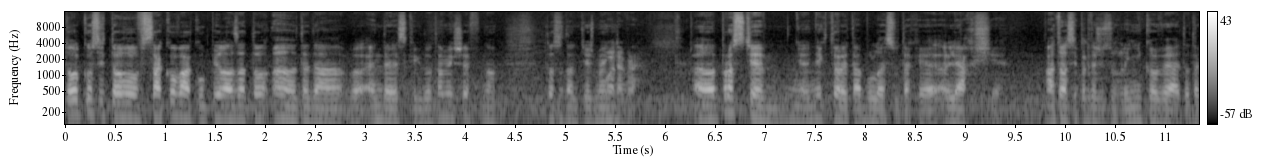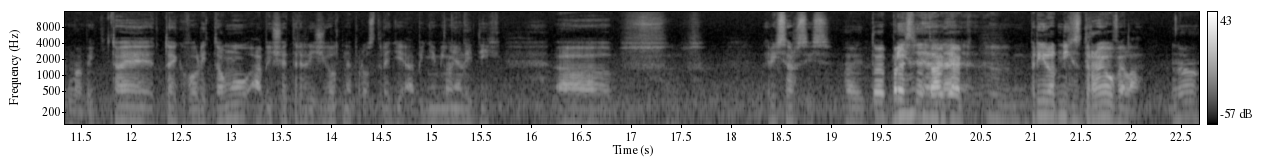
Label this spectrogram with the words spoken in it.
Toľko si toho Saková kúpila za to, uh, teda NDS, kto tam je šéf, no to sa tam tiež mení. Whatever. Uh, proste nie- niektoré tabule sú také ľahšie. A to asi preto, že sú hliníkové a to tak má byť. To je, to je kvôli tomu, aby šetrili životné prostredie, aby nemíňali tých uh, resources. Hej, to je presne Míň- tak, ne- jak, Prírodných zdrojov veľa. no,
